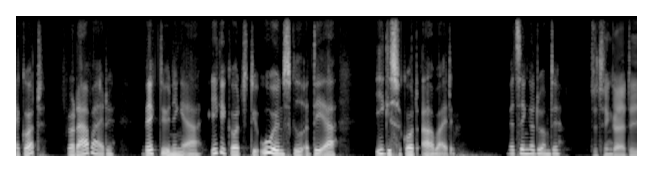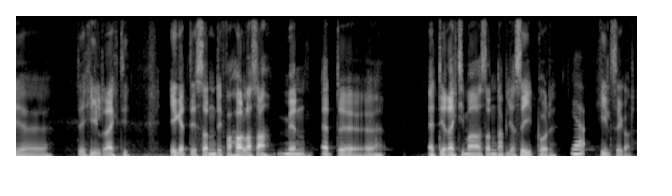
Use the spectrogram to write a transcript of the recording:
er godt, flot arbejde, vægtøgning er ikke godt, det er uønsket, og det er ikke så godt arbejde. Hvad tænker du om det? Det tænker jeg, det, øh, det er helt rigtigt. Ikke at det er sådan, det forholder sig, men at, øh, at det er rigtig meget sådan, der bliver set på det. Ja. Helt sikkert.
